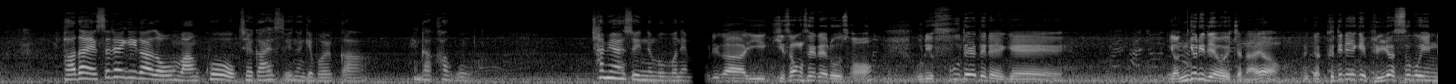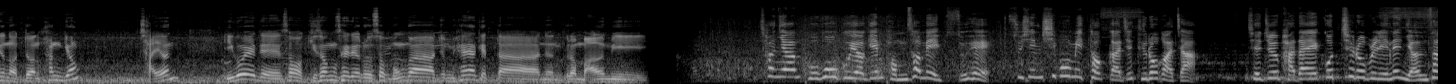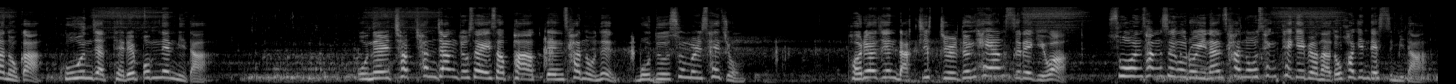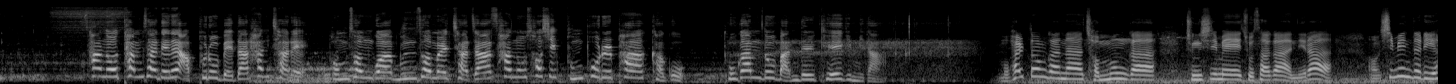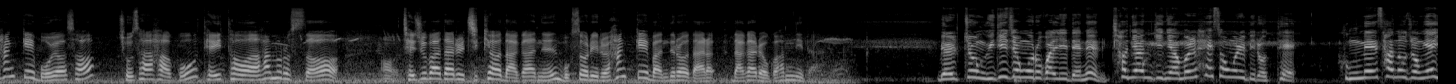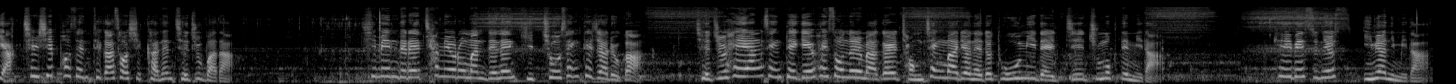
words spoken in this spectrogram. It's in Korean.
바다에 쓰레기가 너무 많고 제가 할 수 있는 게 뭘까 생각하고 참여할 수 있는 부분에 우리가 이 기성세대로서 우리 후대들에게 연결이 되어 있잖아요. 그러니까 그들에게 빌려 쓰고 있는 어떤 환경, 자연 이거에 대해서 기성세대로서 뭔가 좀 해야겠다는 그런 마음이 천연 보호구역인 범섬에 입수해 수심 15m까지 들어가자 제주 바다의 꽃으로 불리는 연산호가 고온 자태를 뽐냅니다. 오늘 첫 현장 조사에서 파악된 산호는 모두 23종. 버려진 낚싯줄 등 해양 쓰레기와 수온 상승으로 인한 산호 생태계 변화도 확인됐습니다. 산호 탐사대는 앞으로 매달 한 차례 범섬과 문섬을 찾아 산호 서식 분포를 파악하고 도감도 만들 계획입니다. 뭐 활동가나 전문가 중심의 조사가 아니라 어, 시민들이 함께 모여서 조사하고 데이터화함으로써 어, 제주 바다를 지켜 나가는 목소리를 함께 만들어 나, 나가려고 합니다. 멸종 위기종으로 관리되는 천연기념물 해송을 비롯해 국내 산호종의 약 70%가 서식하는 제주바다. 시민들의 참여로 만드는 기초 생태 자료가 제주 해양 생태계 훼손을 막을 정책 마련에도 도움이 될지 주목됩니다. KBS 뉴스 이면입니다.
